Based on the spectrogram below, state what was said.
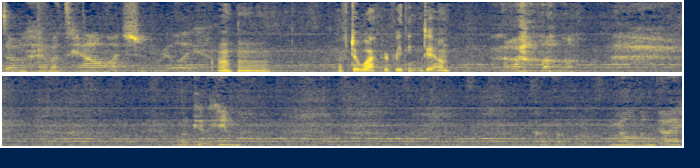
don't have a towel, I should really. Mm-hmm. Have to wipe everything down. Look at him. Melbourne guy.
